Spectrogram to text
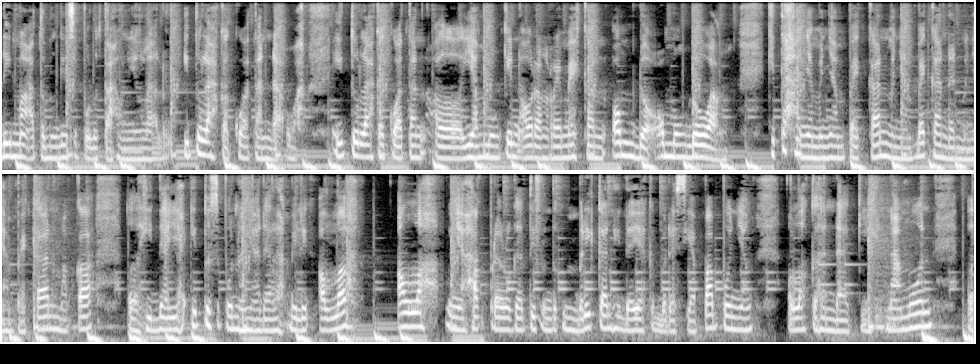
5 atau mungkin 10 tahun yang lalu. Itulah kekuatan dakwah. Itulah kekuatan e, yang mungkin orang remehkan omdo, omong doang. Kita hanya menyampaikan, menyampaikan dan menyampaikan, maka e, hidayah itu sepenuhnya adalah milik Allah Allah punya hak prerogatif untuk memberikan hidayah kepada siapa pun yang Allah kehendaki. Namun e,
